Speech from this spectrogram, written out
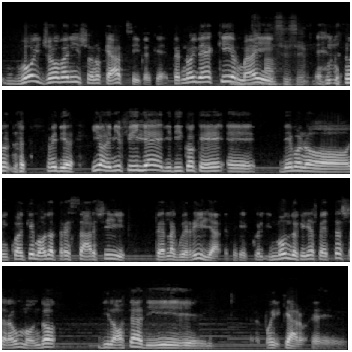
voi giovani sono cazzi, perché per noi vecchi ormai, ah, sì, sì. come dire, io alle mie figlie gli dico che eh, devono in qualche modo attrezzarsi per la guerriglia, perché il mondo che li aspetta sarà un mondo di lotta di poi è chiaro, eh,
